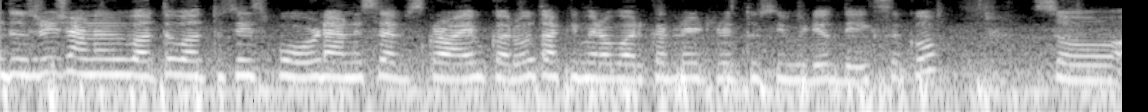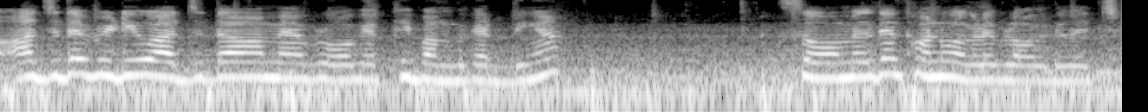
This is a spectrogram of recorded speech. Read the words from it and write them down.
ਦੂਸਰੇ ਚੈਨਲ ਵੱਧ ਤੋਂ ਵੱਧ ਤੁਸੀਂ ਸਪੋਰਟ ਐਂਡ ਸਬਸਕ੍ਰਾਈਬ ਕਰੋ ਤਾਂ ਕਿ ਮੇਰਾ ਵਰਕ ਰਿਲੇਟਡ ਤੁਸੀਂ ਵੀਡੀਓ ਦੇਖ ਸਕੋ। ਸੋ ਅੱਜ ਦਾ ਵੀਡੀਓ ਅੱਜ ਦਾ ਮੈਂ ਵਲੌਗ ਇੱਥੇ ਹੀ ਬੰਦ ਕਰਦੀ ਹਾਂ। ਸੋ ਮਿਲਦੇ ਹਾਂ ਤੁਹਾਨੂੰ ਅਗਲੇ ਵਲੌਗ ਦੇ ਵਿੱਚ।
